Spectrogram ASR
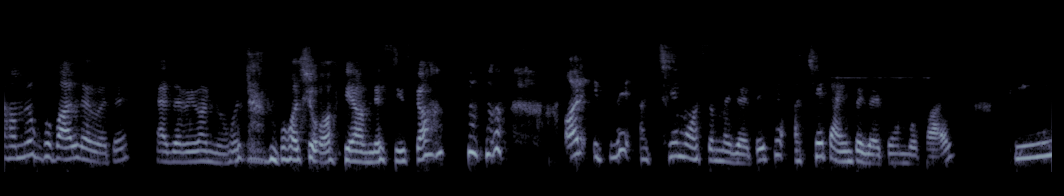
हम लोग भोपाल गए हुए थे एज एवरीवन नोस बहुत शो ऑफ़ किया हमने इस चीज़ का। और इतने अच्छे मौसम में गए थे, इतने अच्छे टाइम पे गए थे हम भोपाल कि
